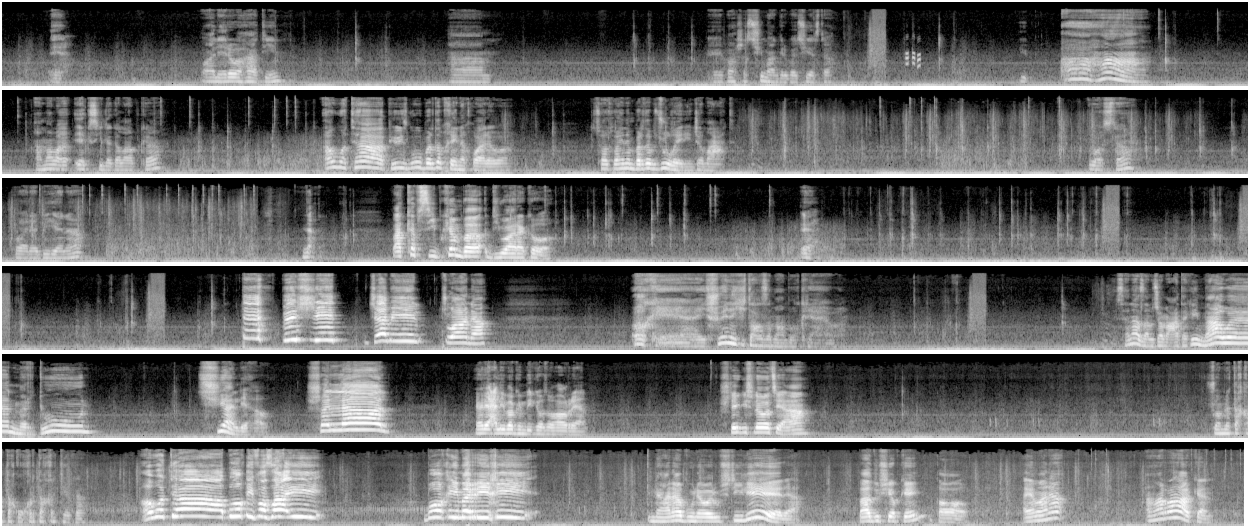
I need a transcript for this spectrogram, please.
وا لێرەوە هاتین باشە چی ماگر بەچی ئێستا ئاها ئەمەڵە ئێکسی لەگەڵا بکە ئەوە تا پێویست بۆ بەردە بخینە خوارەوە ساتوانینم بەردە بجوڵێنین جەماعات وەستا وارە بهێنە نه با کەپسی بکەم بە دیوارەکەەوە ئێ بشیت جەمیل جوانە ئۆکێ شوێنێکی تازەمان بۆ کرایەوە سە نازم جەماعاتەکەی ماون مردوون چیان لێ هاو شەلال یاری علی بەگم بیرگەوتەوە هاوڕێیان شتێکیش لەوە چێ ها شوم لە تەقە تەق و قڕتە قرتێکە ئەوە تا بۆقی فەزایی بۆقی مەریخی نانا بوونەوە روشتی لێرە با دووشە بکەین تەواو ئەمانە ئەها ڕاکەن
